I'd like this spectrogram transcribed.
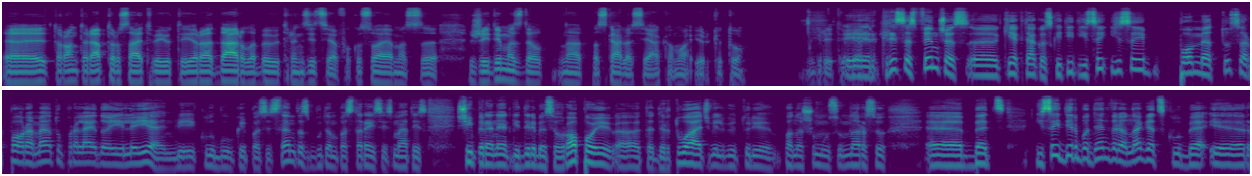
E, Toronto Raptors atveju tai yra dar labiau į tranziciją fokusuojamas e, žaidimas dėl na, Paskalio Siekamo ir kitų. Greitai. Ir Krisas Finčas, e, kiek teko skaityti, jisai, jisai po metus ar porą metų praleido eilėje NBA klubų kaip asistentas, būtent pastaraisiais metais. Šiaip yra netgi dirbęs Europoje, tad ir tuo atžvilgiu turi panašumų su Narsu. E, bet jisai dirbo Denverio Nuggets klube ir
